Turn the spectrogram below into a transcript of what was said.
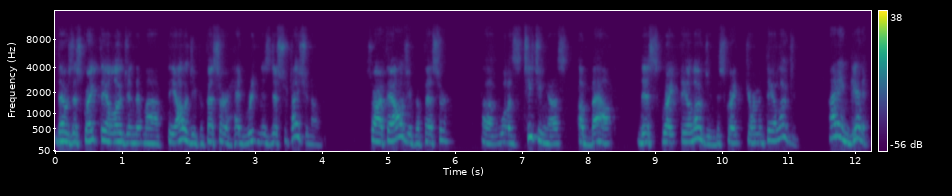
there was this great theologian that my theology professor had written his dissertation on. So our theology professor uh, was teaching us about this great theologian, this great German theologian. I didn't get it,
